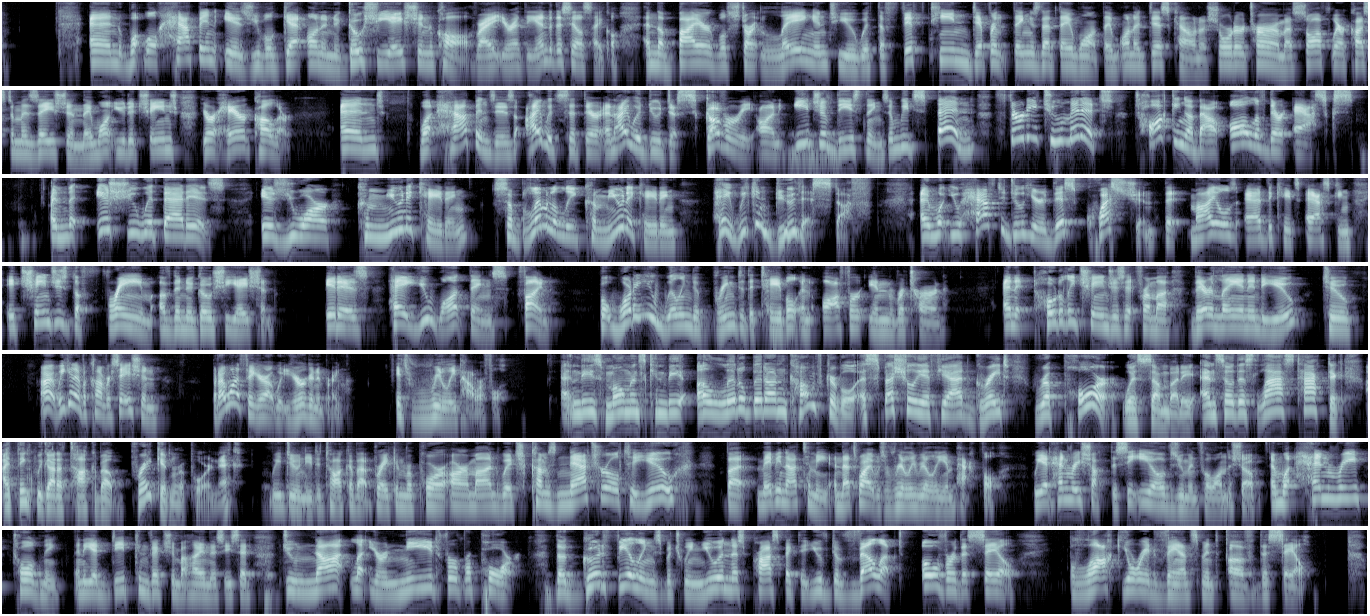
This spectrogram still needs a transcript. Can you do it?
And what will happen is you will get on a negotiation call, right? You're at the end of the sales cycle, and the buyer will start laying into you with the 15 different things that they want. They want a discount, a shorter term, a software customization. They want you to change your hair color. And what happens is I would sit there and I would do discovery on each of these things, and we'd spend 32 minutes talking about all of their asks. And the issue with that is, is you are communicating, subliminally communicating, hey, we can do this stuff. And what you have to do here, this question that Miles advocates asking, it changes the frame of the negotiation. It is, hey, you want things, fine but what are you willing to bring to the table and offer in return? And it totally changes it from a they're laying into you to, all right, we can have a conversation, but I want to figure out what you're going to bring. It's really powerful. And these moments can be a little bit uncomfortable, especially if you had great rapport with somebody. And so, this last tactic, I think we got to talk about break in rapport, Nick. We do need to talk about break in rapport, Armand, which comes natural to you but maybe not to me. And that's why it was really, really impactful. We had Henry Schuck, the CEO of ZoomInfo, on the show. And what Henry told me, and he had deep conviction behind this, he said, Do not let your need for rapport, the good feelings between you and this prospect that you've developed over the sale, block your advancement of the sale.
